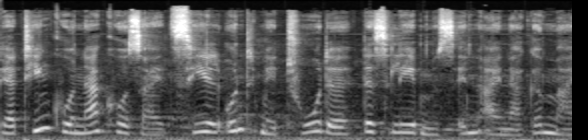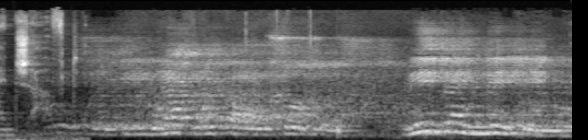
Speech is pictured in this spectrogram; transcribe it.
Der Tinkunaco sei Ziel und Methode des Lebens in einer Gemeinschaft. Meta y método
